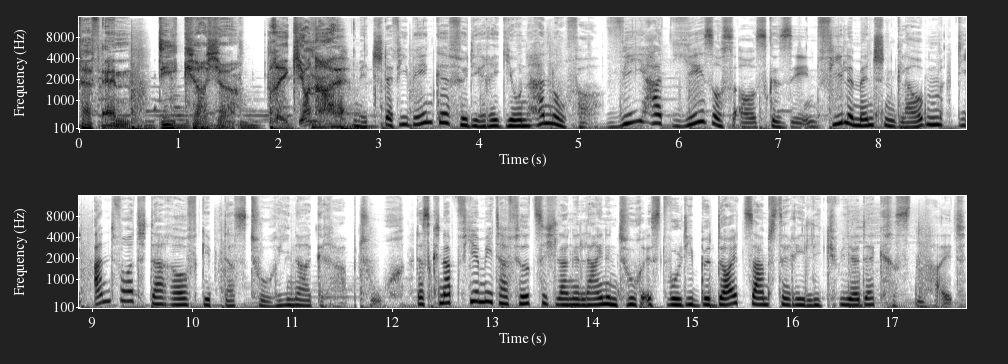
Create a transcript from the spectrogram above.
FFN, die Kirche. Regional. Mit Steffi Behnke für die Region Hannover. Wie hat Jesus ausgesehen? Viele Menschen glauben, die Antwort darauf gibt das Turiner Grabtuch. Das knapp 4,40 Meter lange Leinentuch ist wohl die bedeutsamste Reliquie der Christenheit.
